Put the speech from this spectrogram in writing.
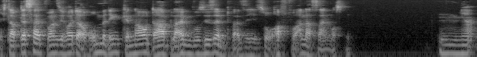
ich glaube, deshalb wollen sie heute auch unbedingt genau da bleiben, wo sie sind, weil sie so oft woanders sein mussten. mh, ja,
